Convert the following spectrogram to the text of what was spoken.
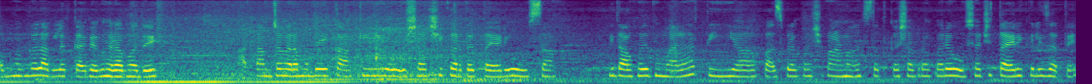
अभंग लागलेत काय काय घरामध्ये. आता आमच्या घरामध्ये काकी ओशाची करतात तयारी ओसा मी दाखवते तुम्हाला ती या पाच प्रकारची पानं असतात. कशा प्रकारे ओशाची तयारी केली जाते.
